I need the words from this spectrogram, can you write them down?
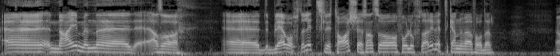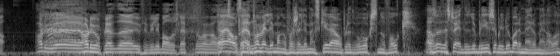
Eh, nei, men eh, altså eh, Det blir ofte litt slitasje, sant? så å få lufta de litt kan jo være en fordel. Ja. Har du, eh, har du opplevd eh, ufrivillig balleslepp noen gang, Alex? Ja, jeg har opplevd det på veldig mange forskjellige mennesker. Jeg har opplevd det på voksne folk. Altså, Desto eldre du blir, så blir det jo bare mer og mer av det.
